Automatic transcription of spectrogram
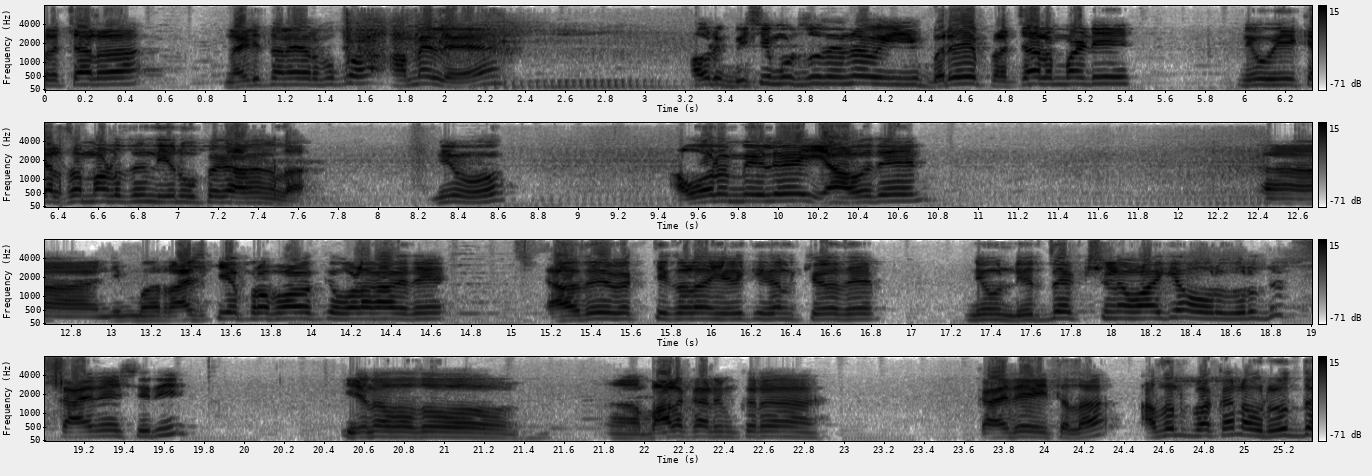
ಪ್ರಚಾರ ನಡೀತಾನೆ ಇರಬೇಕು. ಆಮೇಲೆ, ಅವ್ರಿಗೆ ಬಿಸಿ ಮುಟ್ಟಿಸೋದ್ರಿಂದ ಈ ಬರೀ ಪ್ರಚಾರ ಮಾಡಿ, ನೀವು ಈ ಕೆಲಸ ಮಾಡೋದ್ರಿಂದ ಏನು ಉಪಯೋಗ ಆಗಲ್ಲ ನೀವು ಅವರ ಮೇಲೆ ಯಾವುದೇ ನಿಮ್ಮ ರಾಜಕೀಯ ಪ್ರಭಾವಕ್ಕೆ ಒಳಗಾಗದೆ, ಯಾವುದೇ ವ್ಯಕ್ತಿಗಳ ಹೇಳಿಕೆಗಳನ್ನು ಕೇಳದೆ, ನೀವು ನಿರ್ದಕ್ಷಿಣವಾಗಿ ಅವ್ರ ವಿರುದ್ಧ ಕಾಯ್ದೆ ಸಿರಿ ಏನದು ಬಾಲ ಕಾರ್ಮಿಕರ ಕಾಯ್ದೆ ಐತಲ್ಲ, ಅದ್ರ ಪ್ರಕಾರ ಅವ್ರ ವಿರುದ್ಧ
